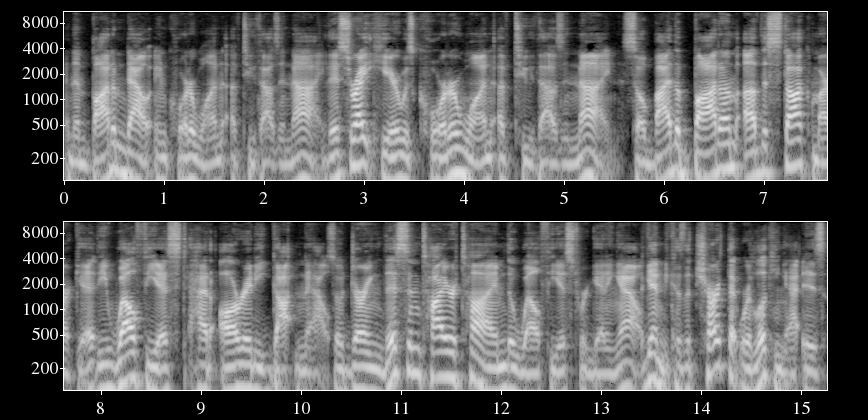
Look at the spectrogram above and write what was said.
and then bottomed out in quarter one of 2009. This right here was quarter one of 2009. So by the bottom of the stock market, the wealthiest had already gotten out. So during this entire time, the wealthiest were getting out. Again, because the chart that we're looking at is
